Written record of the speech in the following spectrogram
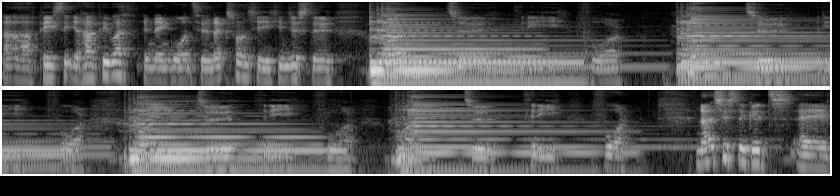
at a pace that you're happy with and then go on to the next one. So you can just do one, two, three, four, one, two, three, four, one, two, three, four, one, two, three, four. And that's just a good uh,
